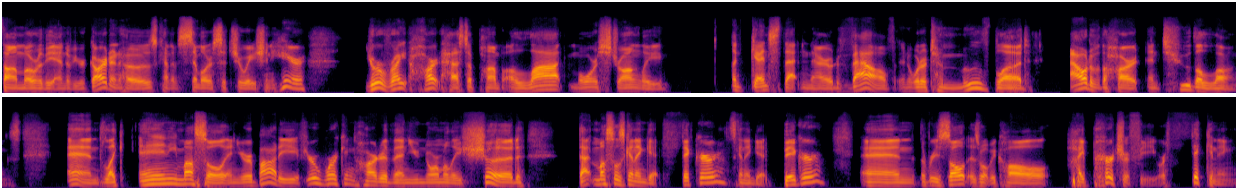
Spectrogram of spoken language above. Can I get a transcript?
thumb over the end of your garden hose, kind of similar situation here, your right heart has to pump a lot more strongly against that narrowed valve in order to move blood out of the heart and to the lungs. And like any muscle in your body, if you're working harder than you normally should, that muscle is going to get thicker, it's going to get bigger, and the result is what we call hypertrophy or thickening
